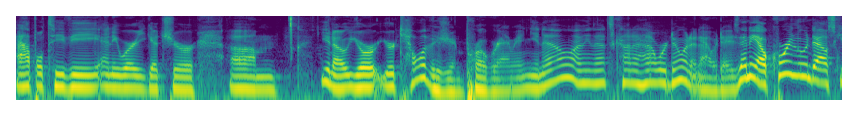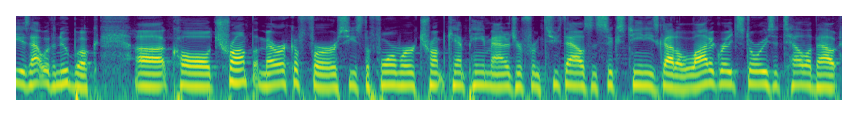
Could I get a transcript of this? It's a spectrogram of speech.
Apple TV, anywhere you get your. Um, you know your your television programming. You know, I mean that's kind of how we're doing it nowadays. Anyhow, Corey Lewandowski is out with a new book uh, called Trump America First. He's the former Trump campaign manager from 2016. He's got a lot of great stories to tell about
